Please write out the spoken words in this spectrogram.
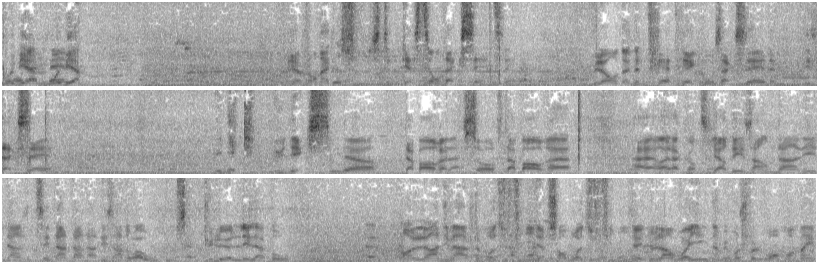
Muy bien, muy bien. Le journaliste, c'est une question d'accès. Mais là, on a de très, très gros accès, de- des accès uniques. Uniques ici, là. D'abord à la source, d'abord à, à- à la cordillère des Andes, dans, les, dans, dans, dans- dans des endroits où, où ça pullule les labos. On l'a en image de produit fini, de son produit fini. là. Il nous l'a envoyé. Non, mais moi, je veux le voir moi-même.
